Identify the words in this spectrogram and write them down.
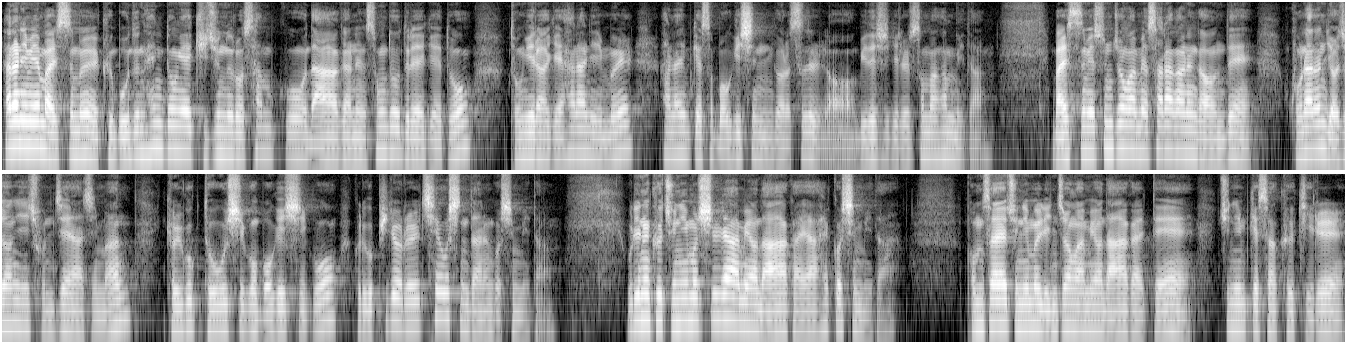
하나님의 말씀을 그 모든 행동의 기준으로 삼고 나아가는 성도들에게도 동일하게 하나님을 하나님께서 먹이신 것을 어, 믿으시기를 소망합니다. 말씀에 순종하며 살아가는 가운데 고난은 여전히 존재하지만 결국 도우시고 먹이시고 그리고 필요를 채우신다는 것입니다. 우리는 그 주님을 신뢰하며 나아가야 할 것입니다. 범사의 주님을 인정하며 나아갈 때 주님께서 그 길을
